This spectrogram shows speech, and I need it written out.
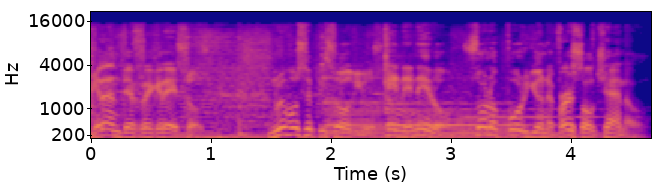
grandes regresos, nuevos episodios en enero, solo por Universal Channel.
